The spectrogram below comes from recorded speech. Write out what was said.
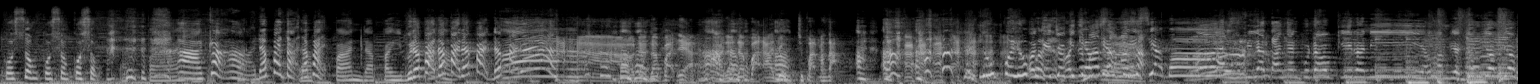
kosong, kosong, kosong. Ah, Kak, ah, dapat tak? Dapat? Lapan, lapan ribu Dapat, dapat, dapat Dapat Ah, dah dapat ya. Ah, dah dapat. Aduh, cepat masak. Lupa, lupa. Okey, jom kita masak. okey, siap, bos. Alhamdulillah tangan pun dah okey dah ni. Alhamdulillah. Jom, jom, jom.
